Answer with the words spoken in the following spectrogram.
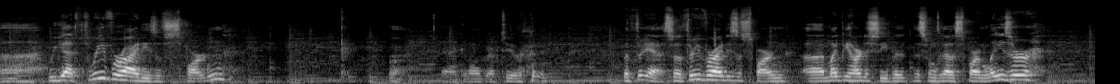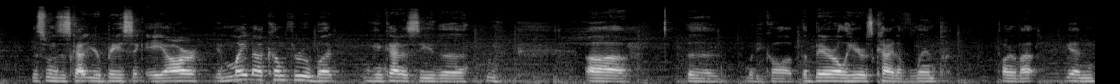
Uh, we got three varieties of Spartan. Yeah, I can only grab two. but three, yeah, so three varieties of Spartan. Uh, it might be hard to see, but this one's got a Spartan laser. This one's just got your basic AR. It might not come through, but you can kind of see the uh, the what do you call it? The barrel here is kind of limp. Talking about again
